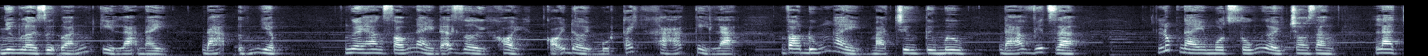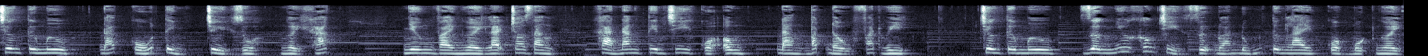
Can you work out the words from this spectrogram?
Nhưng lời dự đoán kỳ lạ này đã ứng nghiệm. Người hàng xóm này đã rời khỏi cõi đời một cách khá kỳ lạ vào đúng ngày mà Trương Tư Mưu đã viết ra. Lúc này một số người cho rằng là Trương Tư Mưu đã cố tình chửi rủa người khác. Nhưng vài người lại cho rằng khả năng tiên tri của ông đang bắt đầu phát huy. Trương Tư Mưu dường như không chỉ dự đoán đúng tương lai của một người,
